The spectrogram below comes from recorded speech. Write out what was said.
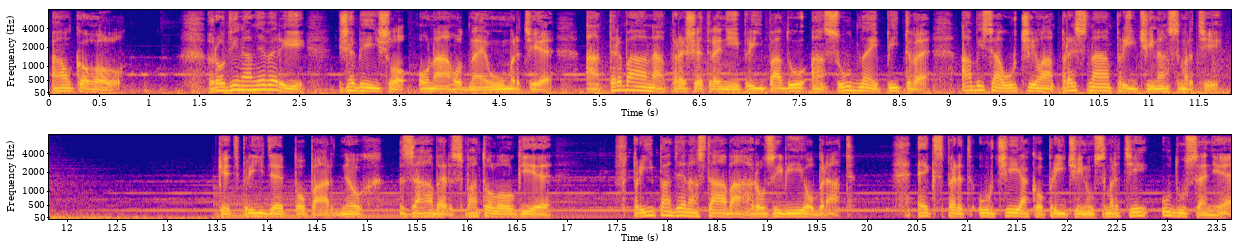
alkohol. Rodina neverí, že by išlo o náhodné úmrtie a trvá na prešetrení prípadu a súdnej pitve, aby sa určila presná príčina smrti. Keď príde po pár dňoch záver z patológie, v prípade nastáva hrozivý obrad. Expert určí ako príčinu smrti udusenie.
